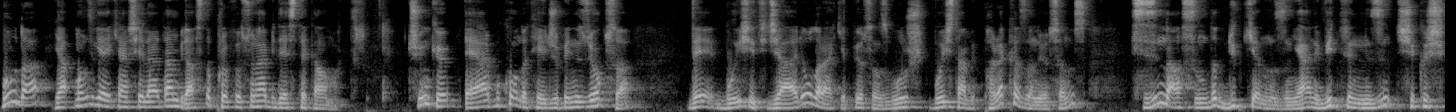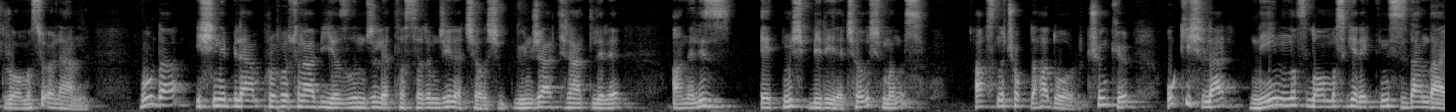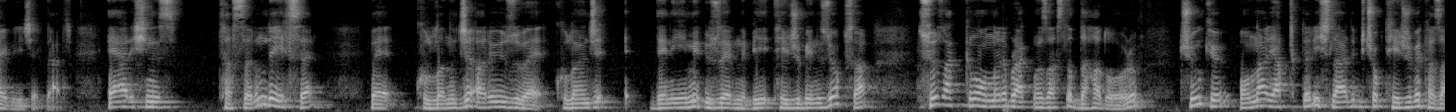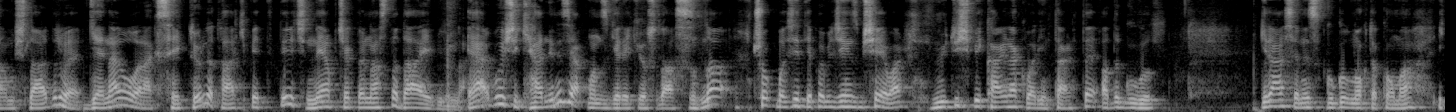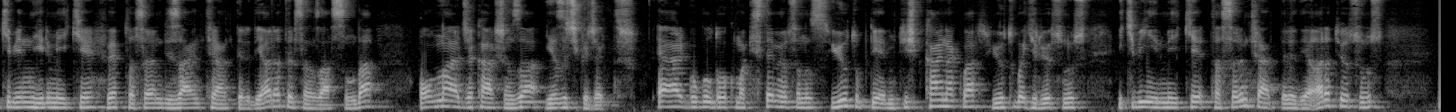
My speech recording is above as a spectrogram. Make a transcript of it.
Burada yapmanız gereken şeylerden biri aslında profesyonel bir destek almaktır. Çünkü eğer bu konuda tecrübeniz yoksa ve bu işi ticari olarak yapıyorsanız, bu, bu işten bir para kazanıyorsanız sizin de aslında dükkanınızın yani vitrininizin şıkır şıkır olması önemli. Burada işini bilen profesyonel bir yazılımcıyla, tasarımcıyla çalışıp güncel trendleri analiz etmiş biriyle çalışmanız aslında çok daha doğru. Çünkü o kişiler neyin nasıl olması gerektiğini sizden daha iyi bileceklerdir. Eğer işiniz tasarım değilse ve kullanıcı arayüzü ve kullanıcı deneyimi üzerine bir tecrübeniz yoksa söz hakkını onlara bırakmanız aslında daha doğru. Çünkü onlar yaptıkları işlerde birçok tecrübe kazanmışlardır ve genel olarak sektörü de takip ettikleri için ne yapacaklarını aslında daha iyi bilirler. Eğer bu işi kendiniz yapmanız gerekiyorsa da aslında çok basit yapabileceğiniz bir şey var. Müthiş bir kaynak var internette. Adı Google. Girerseniz google.com'a 2022 web tasarım design trendleri diye aratırsanız aslında onlarca karşınıza yazı çıkacaktır. Eğer Google'da okumak istemiyorsanız YouTube diye müthiş bir kaynak var. YouTube'a giriyorsunuz. 2022 tasarım trendleri diye aratıyorsunuz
